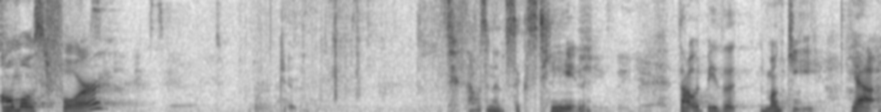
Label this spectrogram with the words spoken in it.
Almost four? 2016. That would be the monkey. Yeah.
